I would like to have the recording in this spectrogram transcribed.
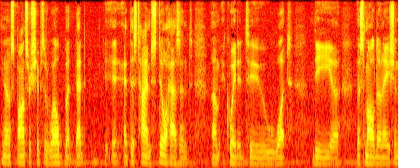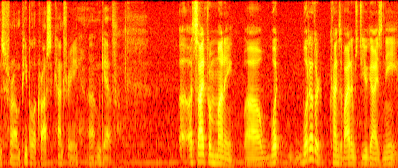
you know sponsorships as well, but that at this time still hasn't um, equated to what the uh, the small donations from people across the country um, give. Uh, aside from money, uh, what what other kinds of items do you guys need?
